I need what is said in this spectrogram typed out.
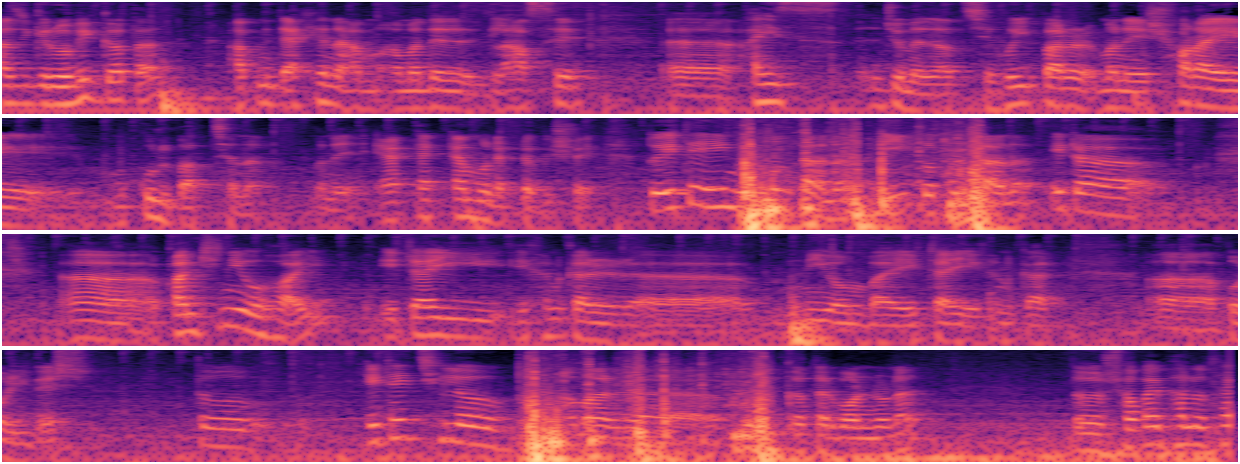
আজকের অভিজ্ঞতা। আপনি দেখেন আমাদের গ্লাসে আইস জমে যাচ্ছে, হুইপার মানে সরায়ে কুল পাচ্ছে না মানে এমন একটা বিষয়। তো এটা এই নতুনটা না এই প্রথমটা না এটা কন্টিনিউ হয়, এটাই এখানকার নিয়ম বা এটাই এখানকার পরিবেশ। তো এটাই ছিল আমার অভিজ্ঞতার বর্ণনা। তো সবাই ভালো থাক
